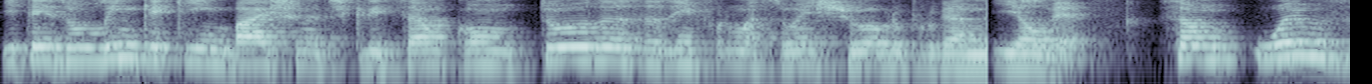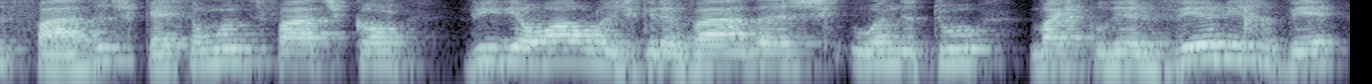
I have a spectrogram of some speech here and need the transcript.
e tens o link aqui em baixo na descrição com todas as informações sobre o programa ILB. São 11 fases, ok? São 11 fases com videoaulas gravadas onde tu vais poder ver e rever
